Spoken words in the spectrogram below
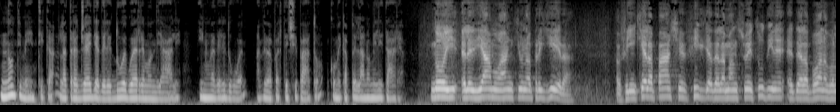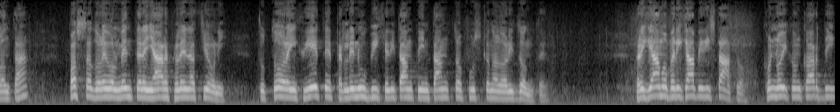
non dimentica la tragedia delle due guerre mondiali. In una delle due aveva partecipato come cappellano militare. Noi eleviamo anche una preghiera affinché la pace, figlia della mansuetudine e della buona volontà, possa durevolmente regnare per le nazioni, tuttora inquiete per le nubi che di tanto in tanto offuscano l'orizzonte. Preghiamo per i capi di Stato, con noi concordi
